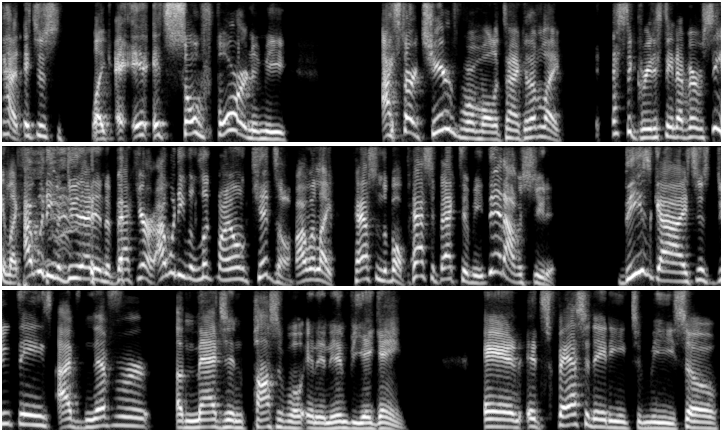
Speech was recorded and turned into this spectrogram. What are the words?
God, it's just like it, it's so foreign to me. I start cheering for him all the time because I'm like, that's the greatest thing I've ever seen. Like I wouldn't even do that in the backyard. I wouldn't even look my own kids off. I would like pass them the ball, pass it back to me, then I would shoot it. These guys just do things I've never imagined possible in an NBA game. And it's fascinating to me. So,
